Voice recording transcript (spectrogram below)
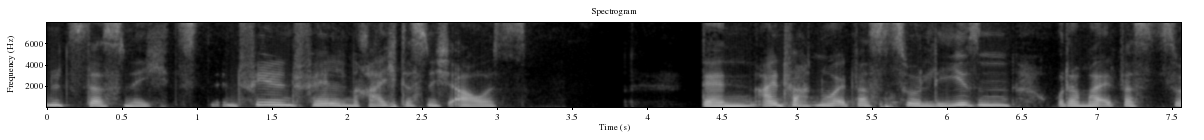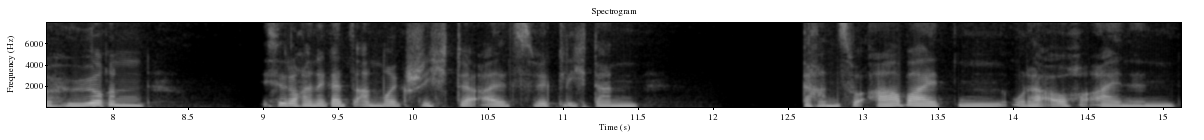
nützt das nichts. In vielen Fällen reicht das nicht aus. Denn einfach nur etwas zu lesen oder mal etwas zu hören, ist ja doch eine ganz andere Geschichte, als wirklich dann daran zu arbeiten oder auch einen,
